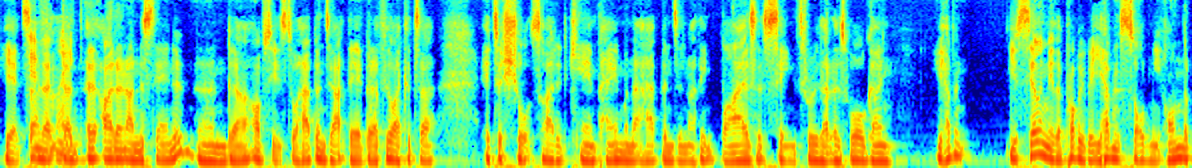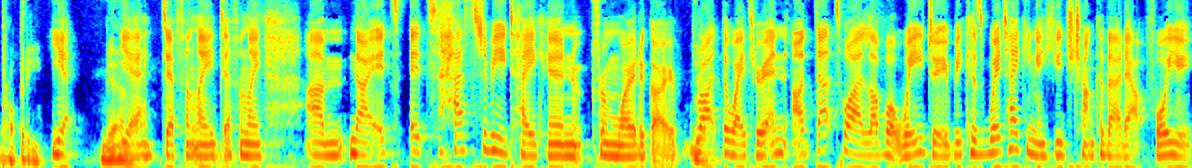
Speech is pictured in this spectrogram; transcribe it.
yeah, it's something that, I don't understand it, and uh, obviously it still happens out there. But I feel like it's a it's a short sighted campaign when that happens, and I think buyers are seeing through that as well, going, you haven't. You're selling me the property, but you haven't sold me on the property. Yeah. Yeah. Yeah, definitely, definitely. Um, no, it's it has to be taken from woe to go right the way through, and uh, that's why I love what we do because we're taking a huge chunk of that out for you.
